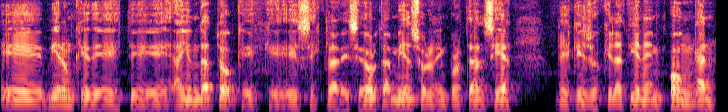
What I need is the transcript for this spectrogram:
eh, vieron que este, hay un dato que, es esclarecedor también sobre la importancia de aquellos que la tienen pongan.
